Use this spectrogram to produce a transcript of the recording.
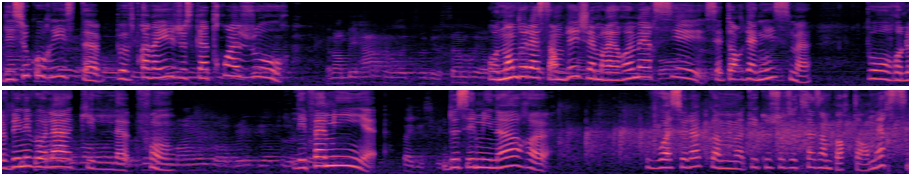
des secouristes peuvent travailler jusqu'à trois jours. Au nom de l'Assemblée, j'aimerais remercier cet organisme pour le bénévolat qu'ils font. Les familles de ces mineurs voient cela comme quelque chose de très important. Merci.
